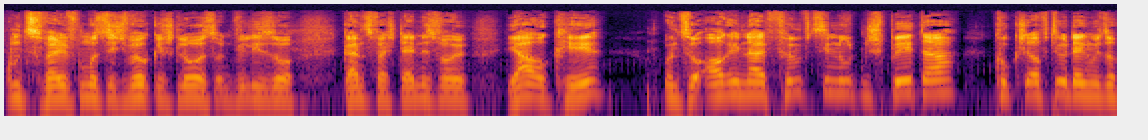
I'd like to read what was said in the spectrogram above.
Um zwölf muss ich wirklich los. Und Willi so ganz verständnisvoll, ja, okay. Und so original 15 Minuten später gucke ich auf die Uhr und denke mir so,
